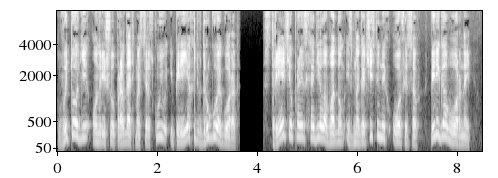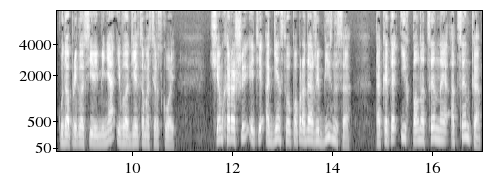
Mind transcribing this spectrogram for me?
В итоге он решил продать мастерскую и переехать в другой город. Встреча происходила в одном из многочисленных офисов, в переговорной, куда пригласили меня и владельца мастерской. Чем хороши эти агентства по продаже бизнеса, так это их полноценная оценка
